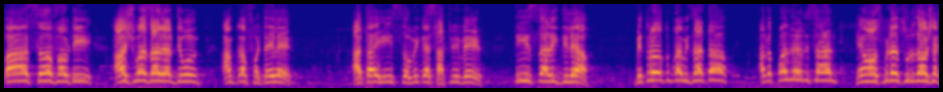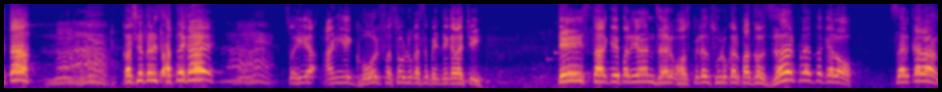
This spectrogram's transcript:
पाच स फावटी आश्वासन दिवन आमकां फटयले. आता ही सव्वी काय सातवी वेळ. तीस तारीख दिल्या. मित्र तुमकां विचारता आता पंदरा दिसान हे हॉस्पिटल सुरू जावं शकता? कशें तरी जातले काय? सो ही आणि एक घोर फसवणूक आसा तेवीस तारखे तारखेपर्यंत जर हॉस्पिटल सुरू करपाचो जर प्रयत्न केलो सरकारान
